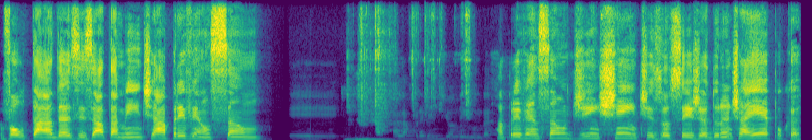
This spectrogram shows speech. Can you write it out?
voltadas exatamente à prevenção a prevenção de enchentes, ou seja, durante a época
